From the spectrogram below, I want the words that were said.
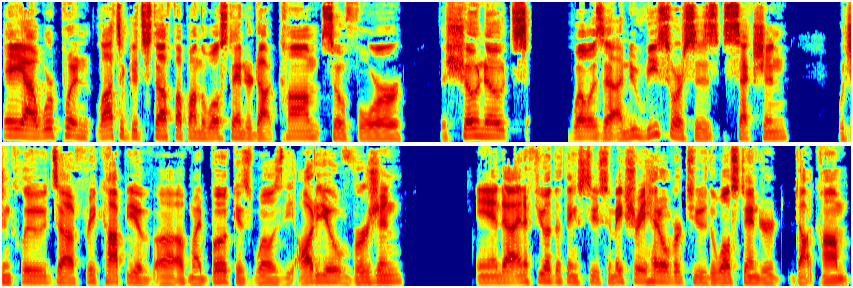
Hey, uh, we're putting lots of good stuff up on the wealthstandard.com. So for the show notes, well as a, a new resources section, which includes a free copy of, uh, of my book as well as the audio version and, uh, and a few other things too. So make sure you head over to thewealthstandard.com.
